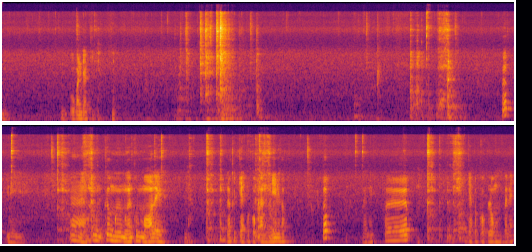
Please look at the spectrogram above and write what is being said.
นี่โอบันยากินี่ปึ๊บนี่ อ่าเค รื่องเครื่องมือเหมือนคุณหมอเลยแล้วก็แกะประกบกันอย่างนี้นะครับปุ๊บแบบนี้ปุ๊บแกะประกบลงแบบนี้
